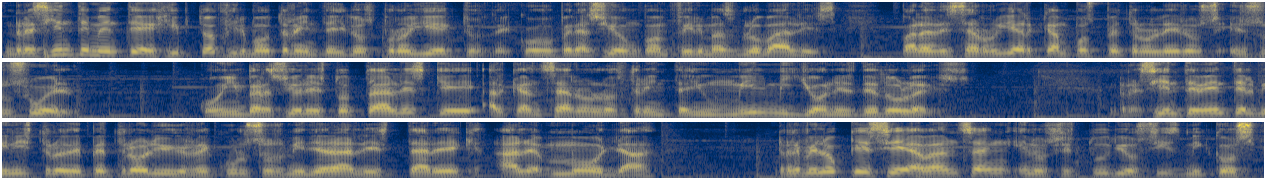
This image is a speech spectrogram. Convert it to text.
Recientemente Egipto firmó 32 proyectos de cooperación con firmas globales para desarrollar campos petroleros en su suelo, con inversiones totales que alcanzaron los 31 mil millones de dólares. Recientemente el ministro de Petróleo y Recursos Minerales Tarek Al-Molla reveló que se avanzan en los estudios sísmicos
